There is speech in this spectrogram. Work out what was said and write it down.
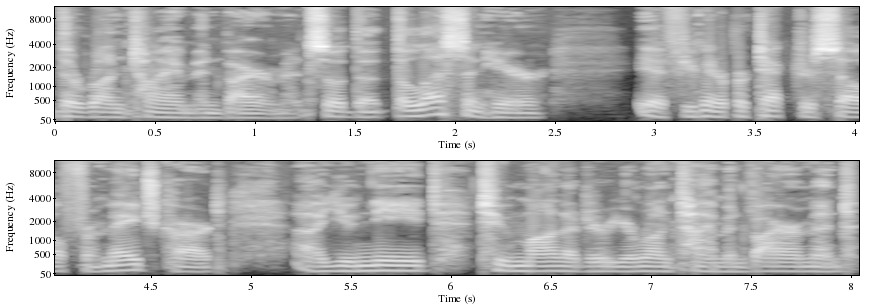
the runtime environment. So the the lesson here, if you're going to protect yourself from Magecart, uh, you need to monitor your runtime environment.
